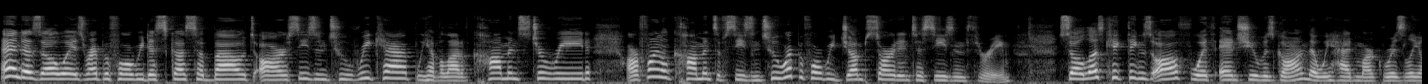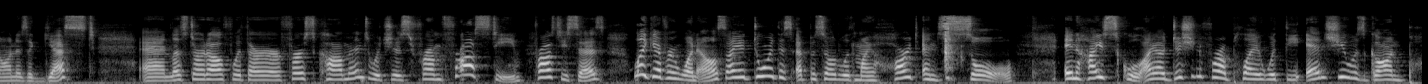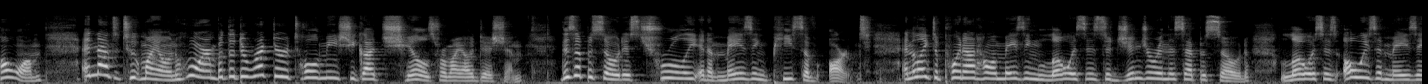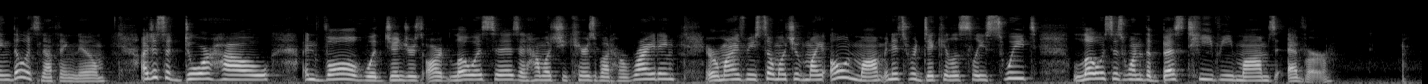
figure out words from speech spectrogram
And as always, right before we discuss about our season 2 recap, we have a lot of comments to read. Our final comments of season 2 right before we jumpstart into season 3. So let's kick things off with And She Was Gone, that we had Mark Risley on as a guest. And let's start off with our first comment, which is from Frosty. Frosty says, Like everyone else, I adored this episode with my heart and soul. In high school, I auditioned for a play with the And She Was Gone poem, and not to toot my own horn, but the director told me she got chills for my audition. This episode is truly an amazing piece of art, and I'd like to point out how amazing Lois is to Ginger in this episode. Lois is always amazing, though it's nothing new. I just adore how involved with Ginger's art Lois's and how much she cares about her writing. It reminds me so much of my own mom, and it's ridiculously sweet. Lois is one of the best TV moms ever.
